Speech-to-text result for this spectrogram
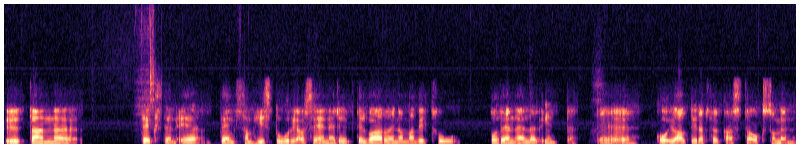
Utan eh, texten är tänkt som historia och sen är det upp till var och en om man vill tro på den eller inte. Det går ju alltid att förkasta också men,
